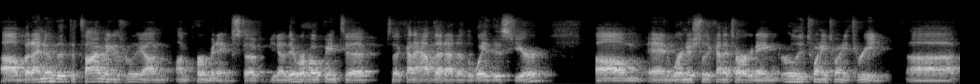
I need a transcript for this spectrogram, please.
Uh, but I know that the timing is really on, on permitting. So, you know, they were hoping to, to kind of have that out of the way this year. Um, and we're initially kind of targeting early 2023, uh,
